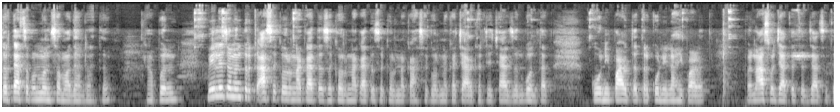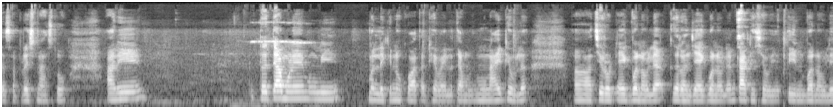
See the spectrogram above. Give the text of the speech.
तर त्याचं पण मन समाधान राहतं. आपण मेल्याच्यानंतर असं करू नका तसं करू नका तसं करू नका असं करू नका. चार घरचे चार जण बोलतात. कोणी पाळतं तर कोणी नाही पाळत. पण असो ज्याचा ज्याचा त्याचा प्रश्न असतो. आणि तर त्यामुळे मग मी म्हणलं की नको आता ठेवायला. त्यामुळे मग नाही ठेवलं. चिरोट्या एक बनवल्या करंज्या एक बनवल्या आणि काठीशेव एक तीन बनवले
